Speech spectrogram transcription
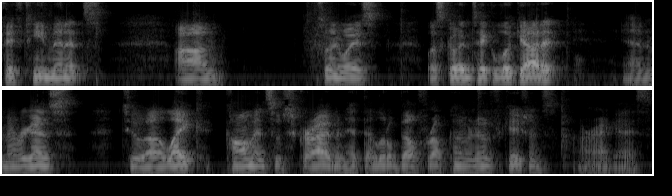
15 minutes. Um, so anyways, let's go ahead and take a look at it and remember, guys, to uh, like, comment, subscribe, and hit that little bell for upcoming notifications. All right, guys.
